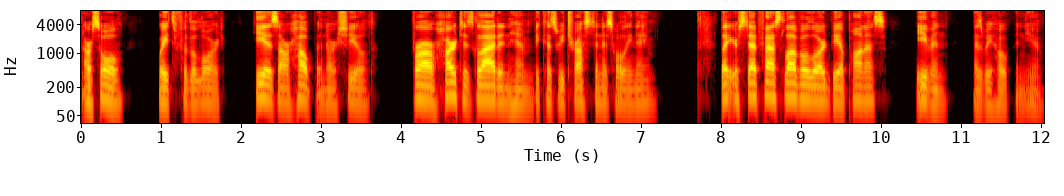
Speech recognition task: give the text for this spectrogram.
Our soul waits for the Lord. He is our help and our shield. For our heart is glad in him, because we trust in his holy name. Let your steadfast love, O Lord, be upon us, even as we hope in you.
